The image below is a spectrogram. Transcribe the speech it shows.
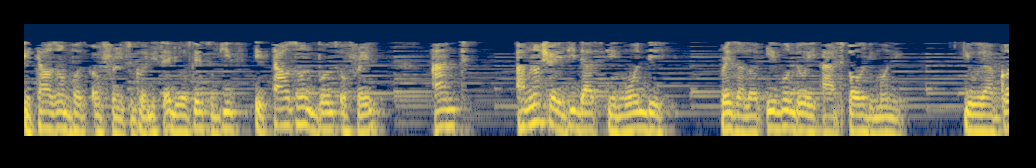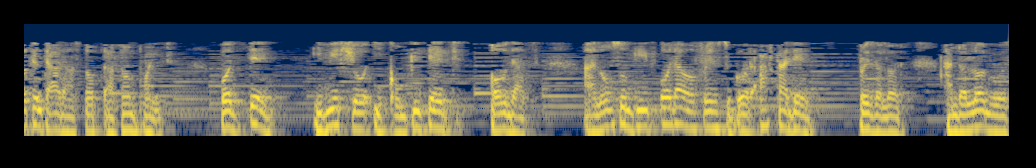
a thousand burnt offering to God. He said he was going to give a thousand burnt offering and I'm not sure he did that in one day. Praise the Lord. Even though he had all the money. He would have gotten tired and stopped at some point. But then he made sure he completed all that and also gave other offerings to God after them. Praise the Lord. And the Lord was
